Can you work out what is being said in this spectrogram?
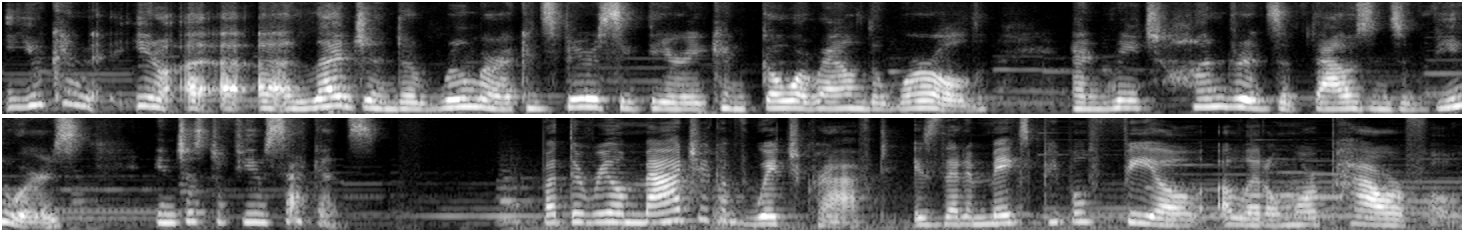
you can, you know, a, a, legend, a rumor, a conspiracy theory can go around the world and reach hundreds of thousands of viewers in just a few seconds. But the real magic of witchcraft is that it makes people feel a little more powerful.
